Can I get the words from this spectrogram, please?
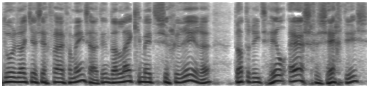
doordat jij zegt vrij van meningsuiting, dan lijkt je mee te suggereren dat er iets heel ergs gezegd is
